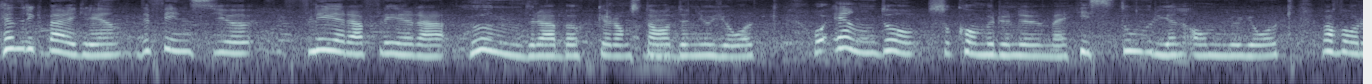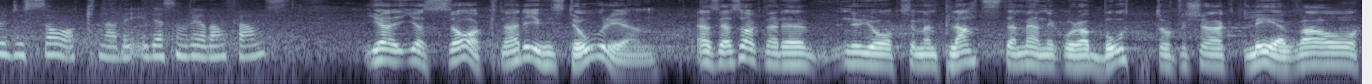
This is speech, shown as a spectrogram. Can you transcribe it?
Henrik Berggren, det finns ju flera, flera hundra böcker om staden New York och ändå så kommer du nu med historien om New York. Vad var det du saknade i det som redan fanns? Jag, jag saknade ju historien. Alltså jag saknade New York som en plats där människor har bott och försökt leva och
